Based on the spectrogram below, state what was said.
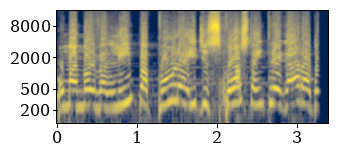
Uma noiva limpa, pura e disposta a entregar a adoração.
